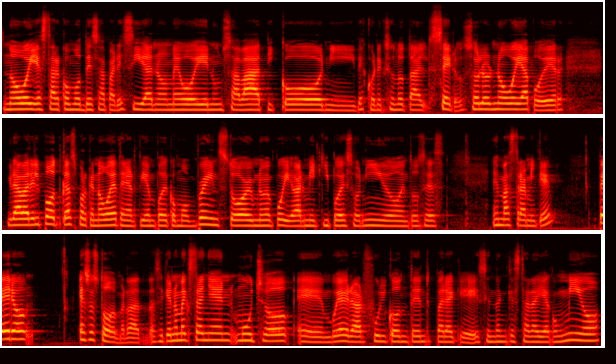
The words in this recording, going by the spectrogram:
No voy a estar como desaparecida, no me voy en un sabático ni desconexión total, cero. Solo no voy a poder grabar el podcast porque no voy a tener tiempo de como brainstorm, no me puedo llevar mi equipo de sonido, entonces es más trámite. Pero eso es todo, en verdad. Así que no me extrañen mucho. Eh, voy a grabar full content para que sientan que están allá conmigo.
